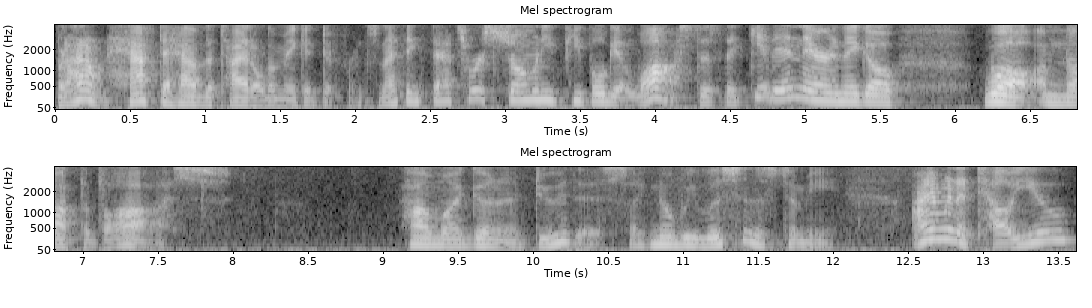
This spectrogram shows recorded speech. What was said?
but I don't have to have the title to make a difference. And I think that's where so many people get lost is they get in there and they go, "Well, I'm not the boss. How am I to do this? Like nobody listens to me." I'm to tell you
